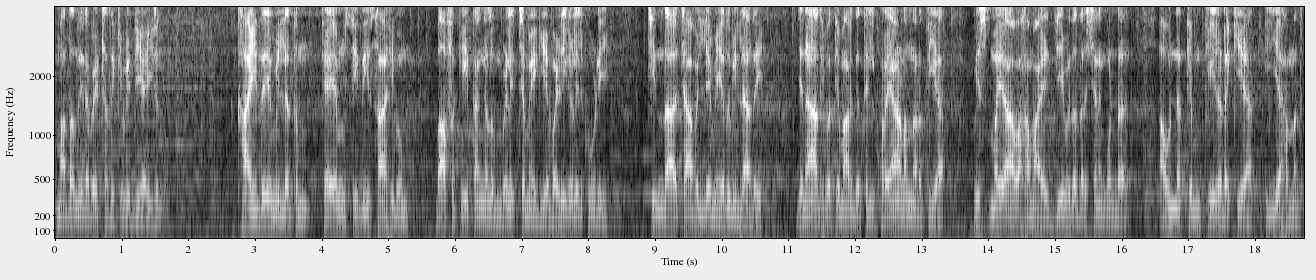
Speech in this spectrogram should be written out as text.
മതനിരപേക്ഷതയ്ക്ക് വേണ്ടിയായിരുന്നു. ഖായിദയ മില്ലത്തും കെ എം സീതി സാഹിബും ബാഫക്കി തങ്ങളും വെളിച്ചമേകിയ വഴികളിൽ കൂടി ചിന്താ ചാപല്യം ഏതുമില്ലാതെ ജനാധിപത്യ മാർഗത്തിൽ പ്രയാണം നടത്തിയ വിസ്മയാവഹമായ ജീവിത ദർശനം കൊണ്ട് ഔന്നത്യം കീഴടക്കിയ ഇ അഹമ്മദ്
